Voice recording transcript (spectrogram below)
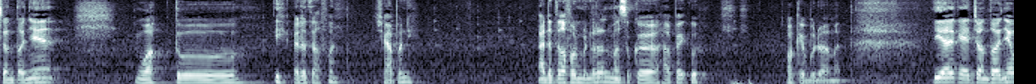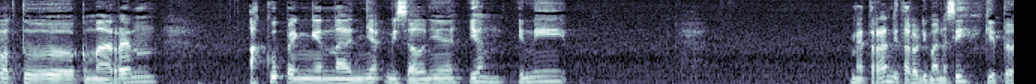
Contohnya Waktu Ih ada telepon. Siapa nih? Ada telepon beneran masuk ke HP ku. Oke bodo amat. Iya kayak contohnya waktu kemarin Aku pengen nanya misalnya Yang ini Meteran ditaruh di mana sih? Gitu.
